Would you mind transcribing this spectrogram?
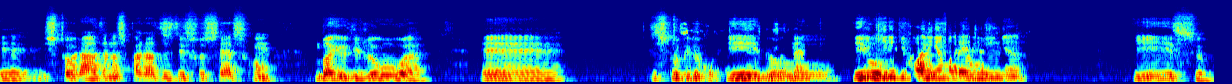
é, estourada nas paradas de sucesso com Banho de Lua, é, Estúpido, Estúpido Cupido, Cupido, né? E o de bolinha amarelinha. Isso.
